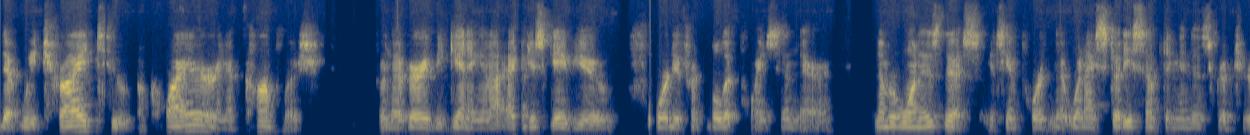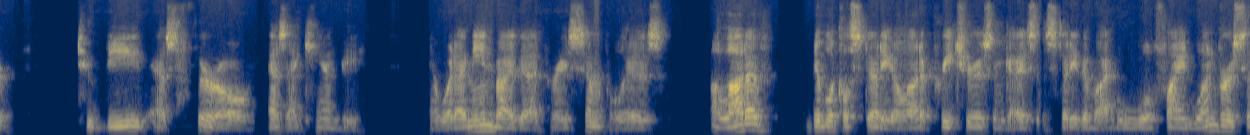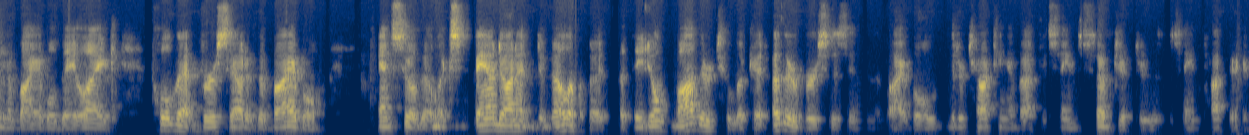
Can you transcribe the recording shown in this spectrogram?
that we try to acquire and accomplish from the very beginning. And I, I just gave you four different bullet points in there. Number one is this it's important that when I study something in the scripture, to be as thorough as I can be. And what I mean by that, very simple, is a lot of biblical study, a lot of preachers and guys that study the Bible will find one verse in the Bible they like, pull that verse out of the Bible, and so they'll expand on it, develop it, but they don't bother to look at other verses in the Bible that are talking about the same subject or the same topic.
